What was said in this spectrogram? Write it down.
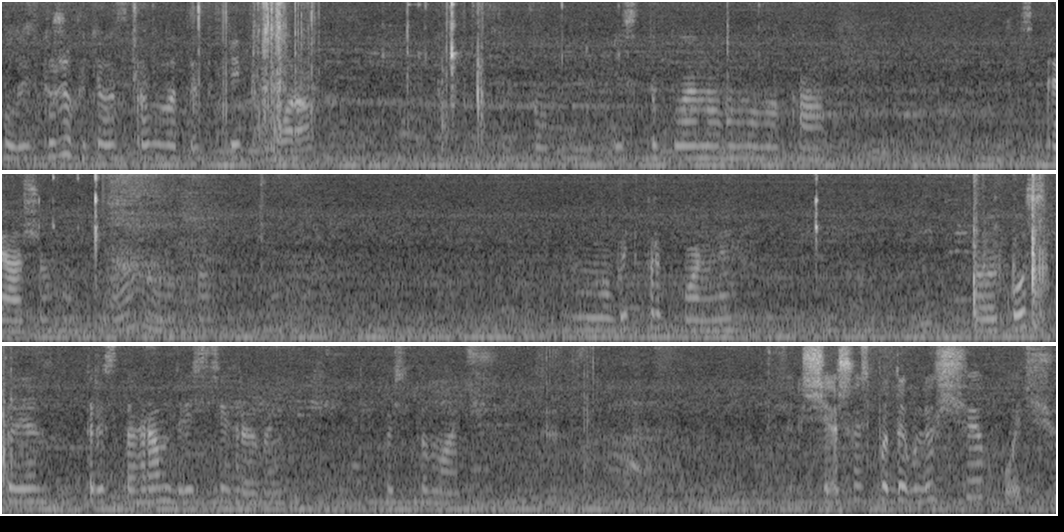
Колись дуже хотіла спробувати такий творог. Типу, із топленого молока. З пряжого. Да, молока? Мабуть, прикольний. Але коштує 300 грам 200 гривень. Якось томач. Ще щось подивлюсь, що я хочу.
